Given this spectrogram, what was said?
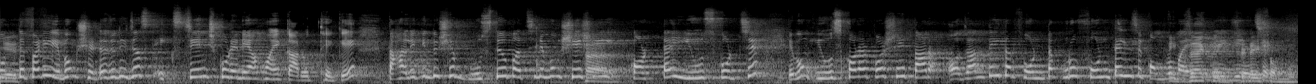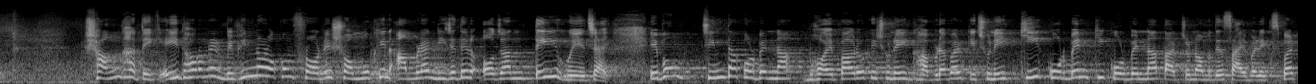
করতে. পারি এবং সেটা যদি জাস্ট এক্সচেঞ্জ করে নেওয়া হয় কারোর থেকে তাহলে কিন্তু সে বুঝতেও পারছে না এবং সে সেই হ্যাঁ। কর্ডটাই ইউজ করছে এবং ইউজ করার পর সে তার অজান্তেই তার ফোনটা পুরো ফোনটাই সে কম্প্রোমাইজ হয়ে গিয়েছে সাংঘাতিক। এই ধরনের বিভিন্ন রকম ফ্রডের সম্মুখীন আমরা নিজেদের অজান্তেই হয়ে যাই। এবং চিন্তা করবেন না, ভয় পাওয়ারও কিছু নেই, ঘাবড়াবার কিছু নেই, কি করবেন কি করবেন না, তার জন্য আমাদের সাইবার এক্সপার্ট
